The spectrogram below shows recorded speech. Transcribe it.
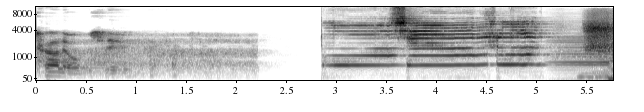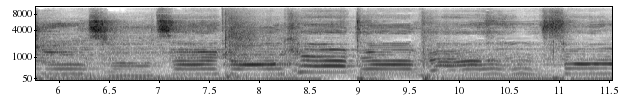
车流不息。我想说行走在冬夜的冷风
